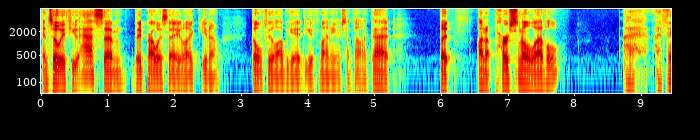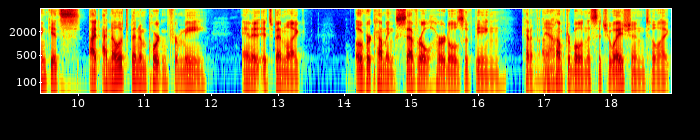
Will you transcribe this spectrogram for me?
and so if you ask them, they'd probably say like, you know, don't feel obligated to give money or something like that. But on a personal level, I, I think it's, I, I know it's been important for me and it, it's been like overcoming several hurdles of being kind of Yeah. uncomfortable in the situation to like,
